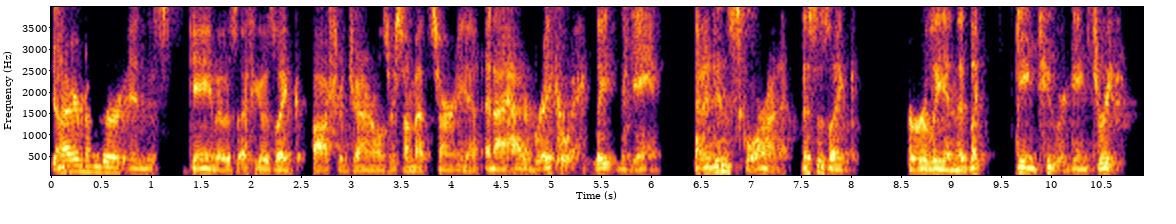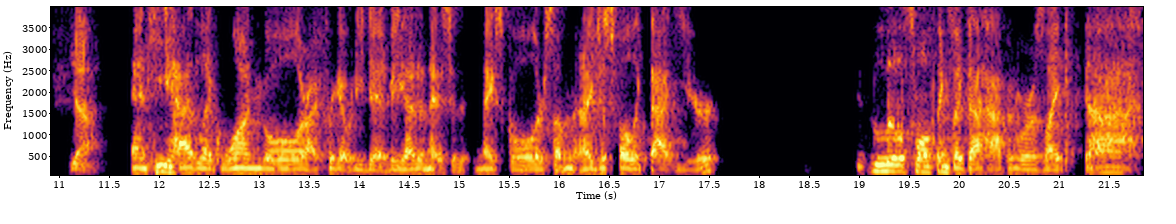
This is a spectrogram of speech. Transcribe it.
Yeah. And I remember in this game it was I think it was like Oshawa Generals or some at Sarnia and I had a breakaway late in the game and I didn't score on it. This is like early in the like game two or game three. Yeah and he had like one goal or I forget what he did, but he had a nice nice goal or something. And I just felt like that year, little small things like that happened where I was like, ah,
